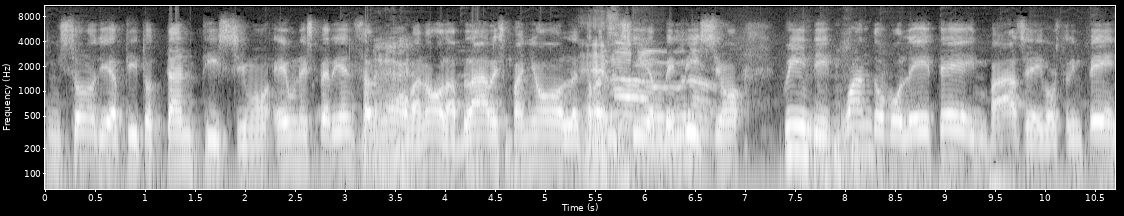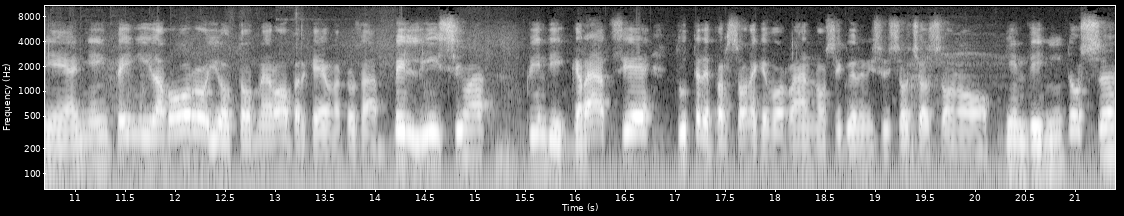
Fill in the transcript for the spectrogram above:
mi sono divertito tantissimo, è un'esperienza Beh. nuova, no? L'hablare spagnolo, eh, tradurre, bellissimo. Quindi quando volete, in base ai vostri impegni e ai miei impegni di lavoro, io tornerò perché è una cosa bellissima quindi grazie. Tutte le persone che vorranno seguirmi sui social sono bienvenidos.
